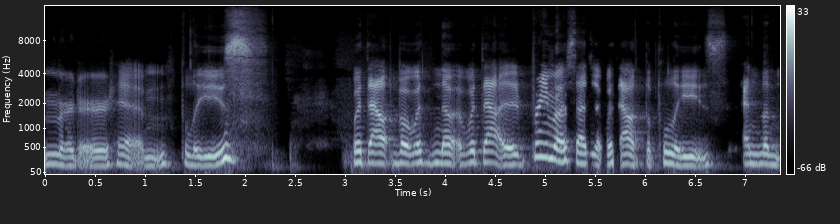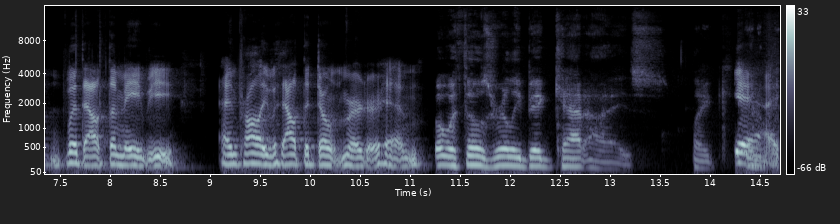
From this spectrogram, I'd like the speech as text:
murder him, please. Without, but with no, without. Primo says it without the please and the without the maybe, and probably without the don't murder him. but with those really big cat eyes, like you know, Yeah,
